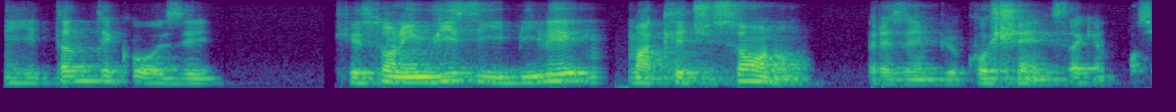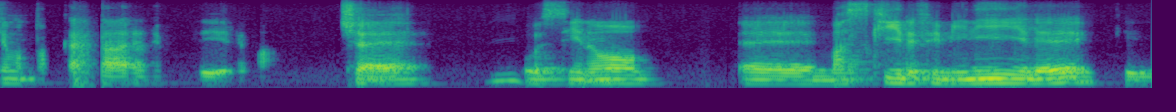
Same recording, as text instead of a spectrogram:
di, tante cose che sono invisibili, ma che ci sono. Per esempio, coscienza, che non possiamo toccare né vedere, ma c'è, o se no eh, maschile, femminile, che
